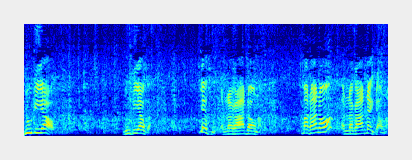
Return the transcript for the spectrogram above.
လူတစ်ယောက်လူတစ်ယောက်ကပြက်ကိုအလကားတောင်းတာ မှတ်ထားနော်အလကားလိုက်တောင်းတာ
